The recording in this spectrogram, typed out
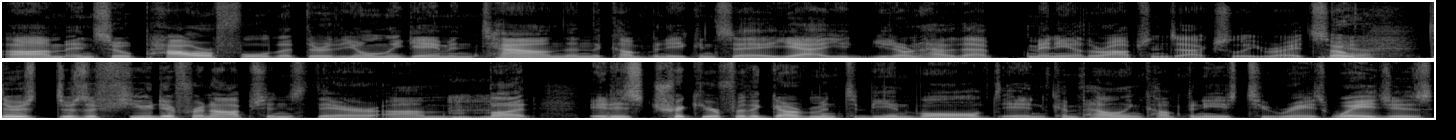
um, and so powerful that they're the only game in town. Then the company can say, "Yeah, you, you don't have that many other options, actually, right?" So Yeah. there's there's a few different options there, um, Mhm. but it is trickier for the government to be involved in compelling companies to raise wages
